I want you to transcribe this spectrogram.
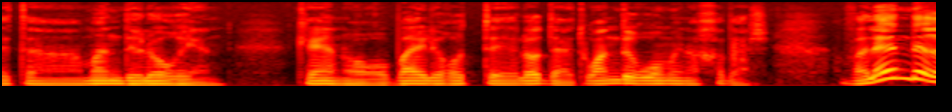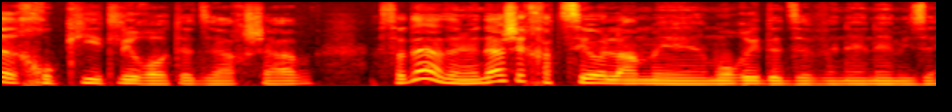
את המנדלוריאן. כן, או בא לי לראות, אה, לא יודע, את וונדר וומן החדש. אבל אין דרך חוקית לראות את זה עכשיו. אז אתה יודע, אז אני יודע שחצי עולם אה, מוריד את זה ונהנה מזה.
